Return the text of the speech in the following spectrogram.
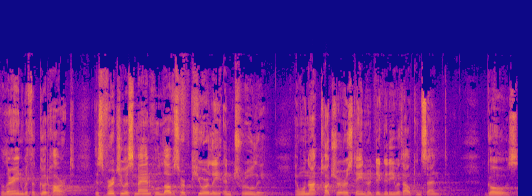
Valerian, with a good heart, this virtuous man who loves her purely and truly, and will not touch her or stain her dignity without consent, goes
